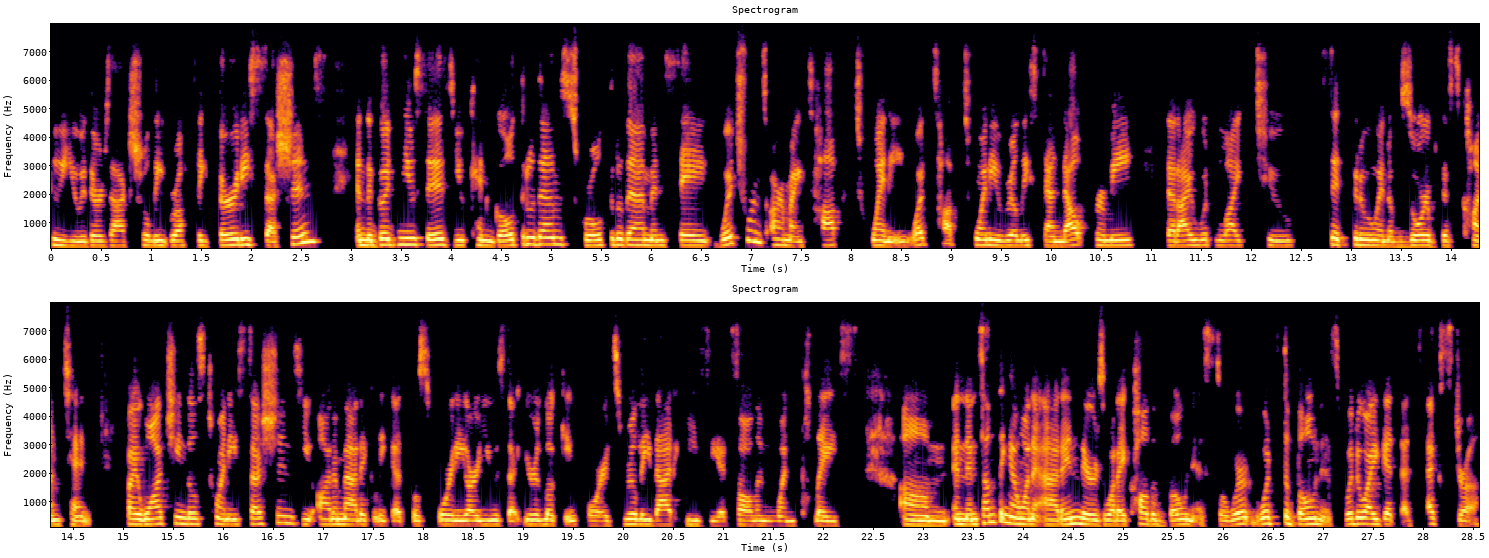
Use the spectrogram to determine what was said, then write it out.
to you. There's actually roughly 30 sessions. And the good news is you can go through them, scroll through them, and say, which ones are my top 20? What top 20 really stand out for me that I would like to sit through and absorb this content? By watching those 20 sessions, you automatically get those 40 RUs that you're looking for. It's really that easy. It's all in one place. Um, and then something I want to add in there is what I call the bonus. So, where, what's the bonus? What do I get that's extra?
